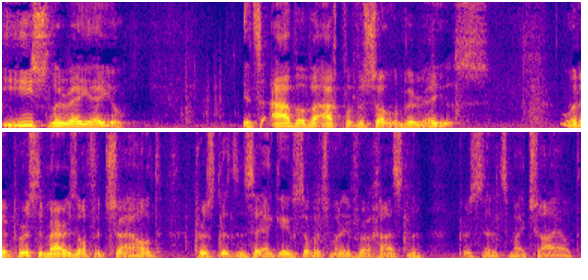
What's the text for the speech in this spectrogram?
ish. It's ava v'achva v'sholem v'reyus. When a person marries off a child, a person doesn't say, I gave so much money for a chasna. Person said, it's my child.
